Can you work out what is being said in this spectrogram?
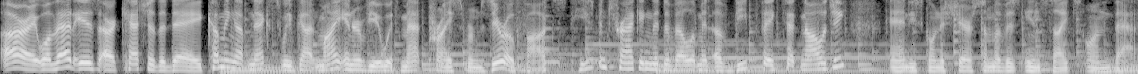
All right, well, that is our catch of the day. Coming up next, we've got my interview with Matt Price from ZeroFox. He's been tracking the development of deepfake technology, and he's going to share some of his insights on that.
